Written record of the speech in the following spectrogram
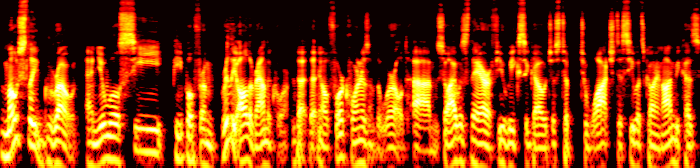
mostly grown, and you will see people from really all around the, cor- the, the you know four corners of the world. Um, so I was there a few weeks ago just to to watch to see what's going on because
